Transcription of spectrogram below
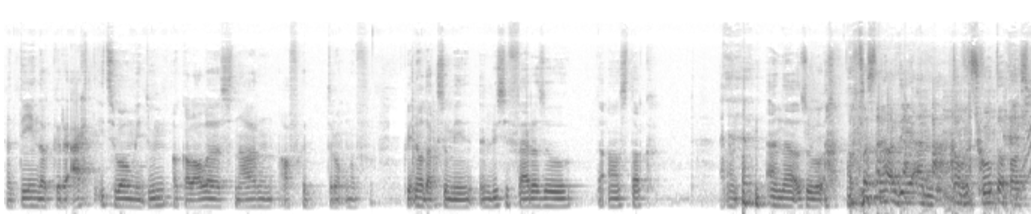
En tegen dat ik er echt iets wou mee doen, had ik al alle snaren afgetrokken. Of, ik weet nog dat ik zo met een lucifer zo aanstak. En, en eh, zo op snaar deed en dan verschoot dat als.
